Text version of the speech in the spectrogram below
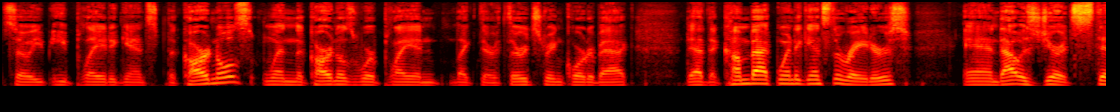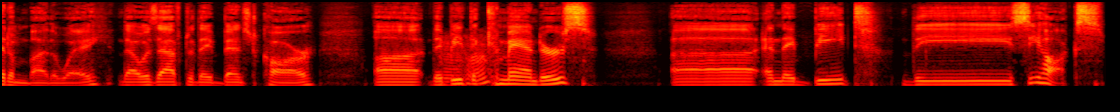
So he, he played against the Cardinals when the Cardinals were playing like their third string quarterback. They had the comeback win against the Raiders, and that was Jarrett Stidham, by the way. That was after they benched Carr. Uh, they beat Mm-hmm. the Commanders, uh, and they beat the Seahawks,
